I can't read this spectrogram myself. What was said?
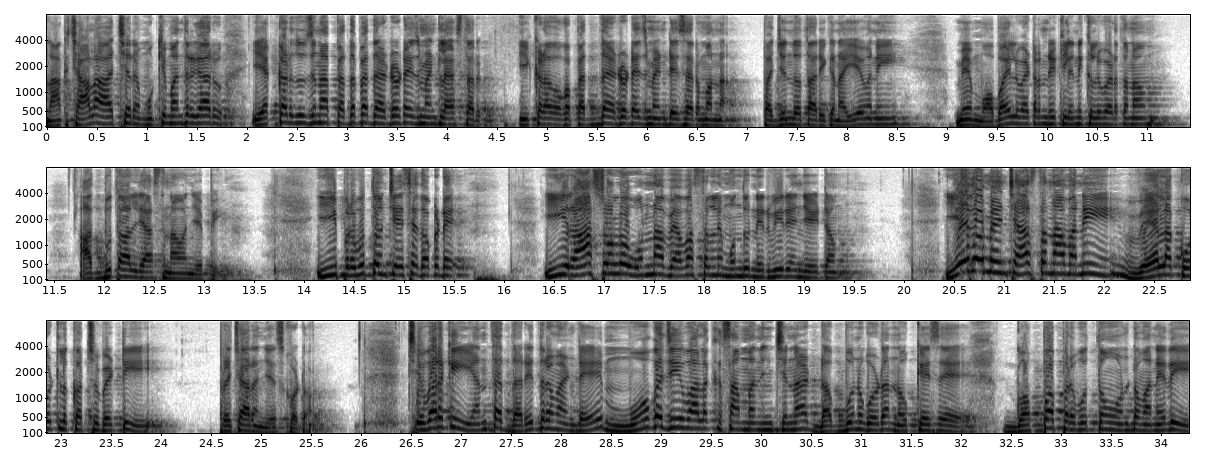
నాకు చాలా ఆశ్చర్యం. ముఖ్యమంత్రి గారు ఎక్కడ చూసినా పెద్ద పెద్ద అడ్వర్టైజ్మెంట్లు వేస్తారు. ఇక్కడ ఒక పెద్ద అడ్వర్టైజ్మెంట్ వేశారు మొన్న పద్దెనిమిదో తారీఖున. ఏమని? మేము మొబైల్ వెటర్నరీ క్లినిక్లు పెడుతున్నాం అద్భుతాలు చేస్తున్నామని చెప్పి. ఈ ప్రభుత్వం చేసేది ఒకటే. ఈ రాష్ట్రంలో ఉన్న వ్యవస్థల్ని ముందు నిర్వీర్యం చేయటం. ఏదో మేము చేస్తున్నామని వేల కోట్లు ఖర్చు పెట్టి ప్రచారం చేసుకోవటం. చివరికి ఎంత దరిద్రం అంటే మూగజీవాలకు సంబంధించిన డబ్బును కూడా నొక్కేసే గొప్ప ప్రభుత్వం ఉండటం అనేది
